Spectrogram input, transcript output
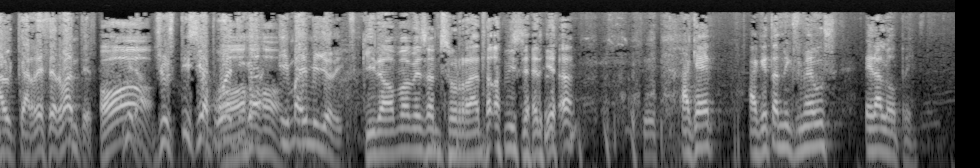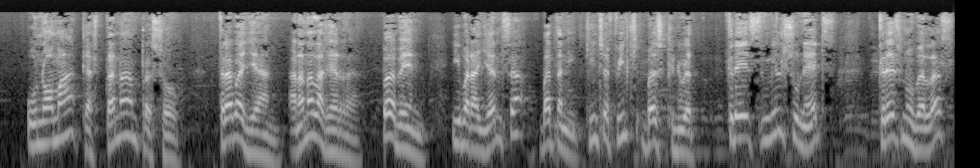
el carrer Cervantes. Oh! Mira, justícia poètica Oh! i mai millor dit. Quin home més ensorrat a la misèria. Aquest, aquest, amics meus, era Lope. Un home que estant en presó, treballant, anant a la guerra, bevent i barallant-se, va tenir 15 fills, va escriure 3.000 sonets, 3 novel·les,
